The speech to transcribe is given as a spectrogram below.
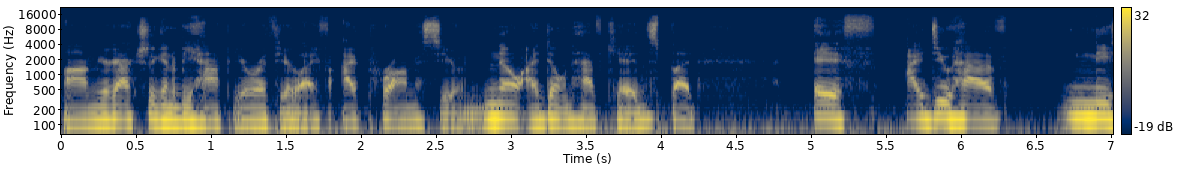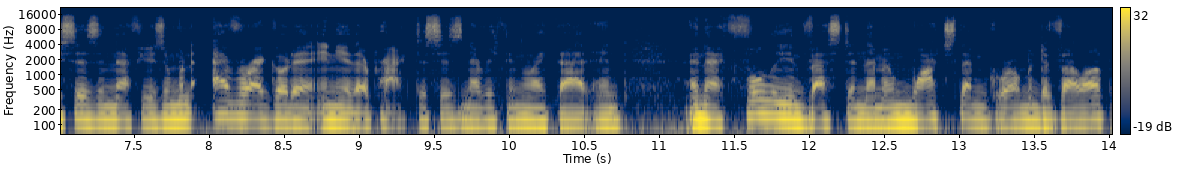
Um, you're actually going to be happier with your life. I promise you. No, I don't have kids, but if I do have nieces and nephews and whenever I go to any of their practices and everything like that and and I fully invest in them and watch them grow and develop,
